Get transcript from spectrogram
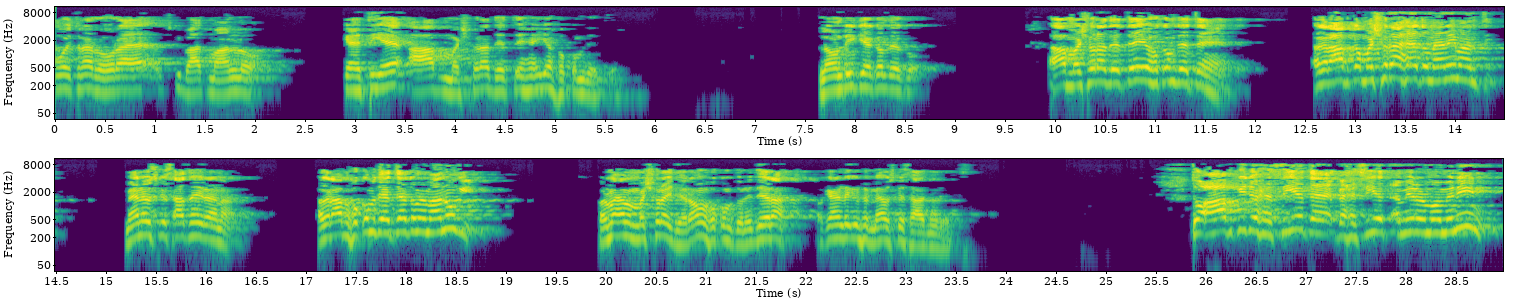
وہ اتنا رو رہا ہے، اس کی بات مان لو۔ کہتی ہے، آپ مشورہ دیتے ہیں یا حکم دیتے ہیں؟ لونڈی کی عقل دیکھو۔ آپ مشورہ دیتے ہیں یا حکم دیتے ہیں؟ اگر آپ کا مشورہ ہے تو میں نہیں مانتی۔ میں نے اس کے ساتھ نہیں رہنا۔ اگر آپ حکم دیتے ہیں تو میں مانوں گی۔ اور میں مشورہ ہی دے رہا ہوں، حکم تو نہیں دے رہا۔ اور کہنے لگی پھر میں اس کے ساتھ نہیں رہتی تو آپ کی جو حیثیت ہے بحثیت امیر المومنین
